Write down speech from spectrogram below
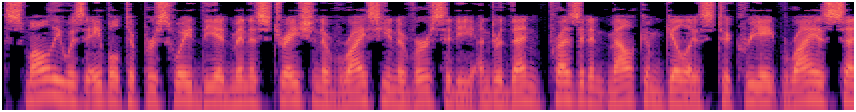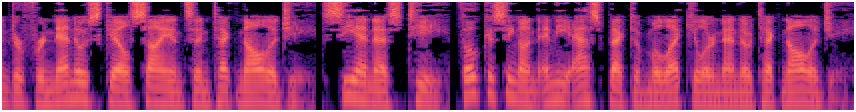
Smalley was able to persuade the administration of Rice University under then-President Malcolm Gillis to create Rice's Center for Nanoscale Science and and Technology focusing on any aspect of molecular nanotechnology.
